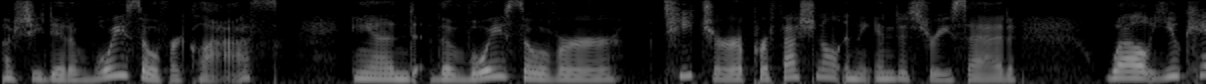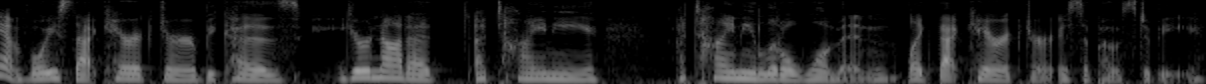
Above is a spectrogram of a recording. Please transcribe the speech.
of she did a voiceover class and the voiceover teacher, a professional in the industry, said, Well, you can't voice that character because you're not a, a tiny, a tiny little woman like that character is supposed to be.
